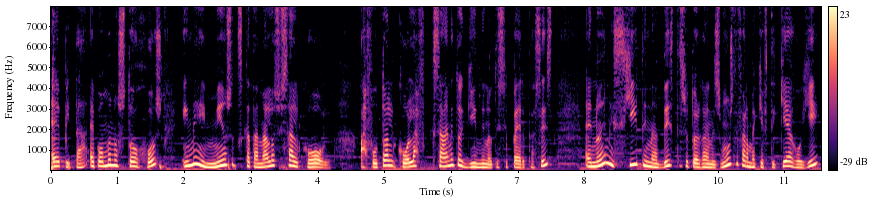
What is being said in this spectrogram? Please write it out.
Έπειτα, επόμενος στόχος είναι η μείωση της κατανάλωσης αλκοόλ, αφού το αλκοόλ αυξάνει τον κίνδυνο της υπέρτασης, ενώ ενισχύει την αντίσταση του οργανισμού στη φαρμακευτική αγωγή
